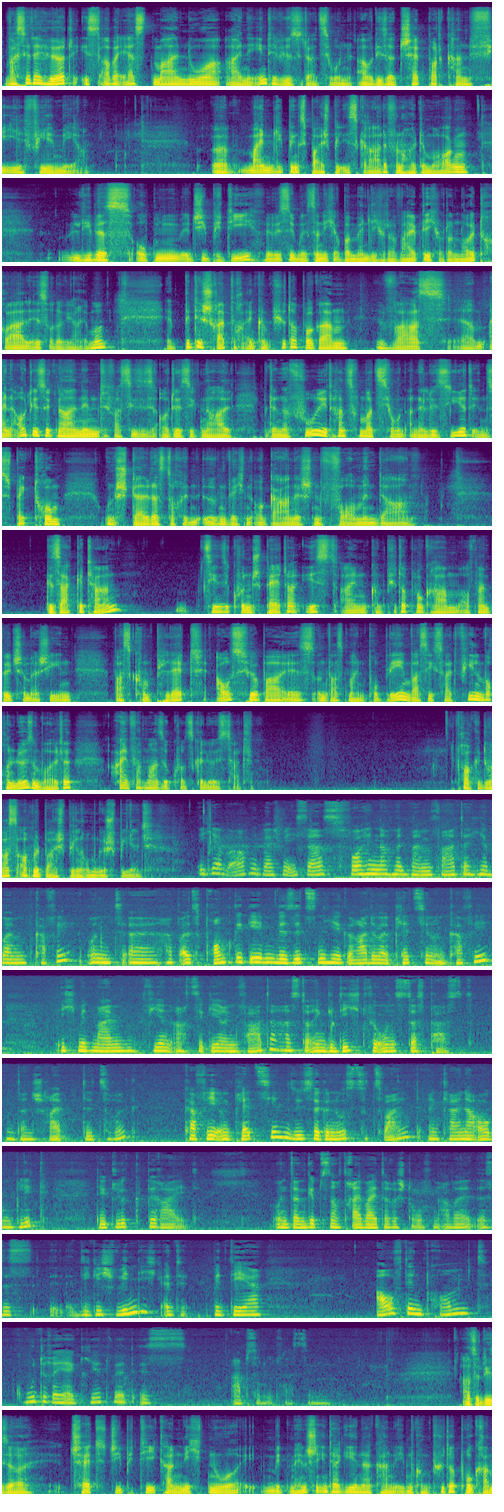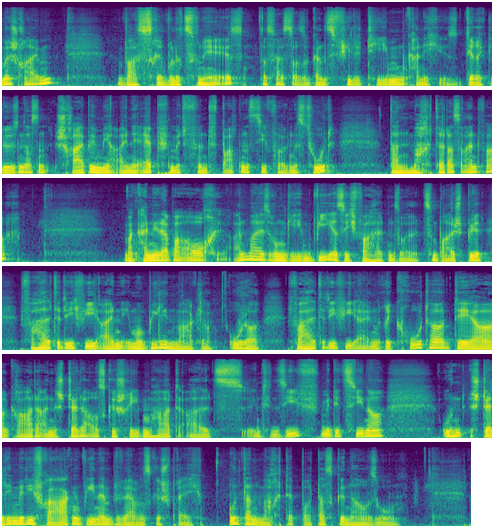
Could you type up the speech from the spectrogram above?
Was ihr da hört, ist aber erstmal nur eine Interviewsituation, aber dieser Chatbot kann viel, viel mehr. Äh, mein Lieblingsbeispiel ist gerade von heute Morgen liebes OpenGPT, wir wissen übrigens noch nicht, ob er männlich oder weiblich oder neutral ist oder wie auch immer, bitte schreibt doch ein Computerprogramm, was ähm, ein Audiosignal nimmt, was dieses Audiosignal mit einer Fourier-Transformation analysiert ins Spektrum und stellt das doch in irgendwelchen organischen Formen dar. Gesagt, getan zehn Sekunden später ist ein Computerprogramm auf meinem Bildschirm erschienen, was komplett ausführbar ist und was mein Problem, was ich seit vielen Wochen lösen wollte, einfach mal so kurz gelöst hat. Frauke, du hast auch mit Beispielen rumgespielt. Ich habe auch mit Beispielen. Ich saß vorhin noch mit meinem Vater hier beim Kaffee und äh, habe als Prompt gegeben, wir sitzen hier gerade bei Plätzchen und Kaffee. Ich mit meinem 84-jährigen Vater, hast du ein Gedicht für uns, das passt? Und dann schreibt er zurück, Kaffee und Plätzchen, süßer Genuss zu zweit, ein kleiner Augenblick, der Glück bereit. Und dann gibt es noch drei weitere Strophen. Aber das ist die Geschwindigkeit, mit der auf den Prompt gut reagiert wird, ist absolut faszinierend. Also dieser Chat GPT kann nicht nur mit Menschen interagieren, er kann eben Computerprogramme schreiben was revolutionär ist. Das heißt also, ganz viele Themen kann ich direkt lösen lassen. Schreibe mir eine App mit fünf Buttons, die folgendes tut. Dann macht er das einfach. Man kann ihm aber auch Anweisungen geben, wie er sich verhalten soll. Zum Beispiel, verhalte dich wie ein Immobilienmakler oder verhalte dich wie ein Recruiter, der gerade eine Stelle ausgeschrieben hat als Intensivmediziner und stelle mir die Fragen wie in einem Bewerbungsgespräch. Und dann macht der Bot das genauso.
